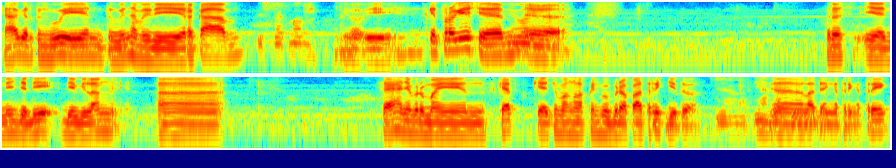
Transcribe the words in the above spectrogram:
Kagak tungguin, tungguin sambil direkam. Respect mam. Yoi. Skate progression. Yoi. ya. Terus ya ini jadi dia bilang eh, saya hanya bermain skate kayak cuma ngelakuin beberapa trik gitu. Ya latihan. Ya, latihan ngetrik-ngetrik,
